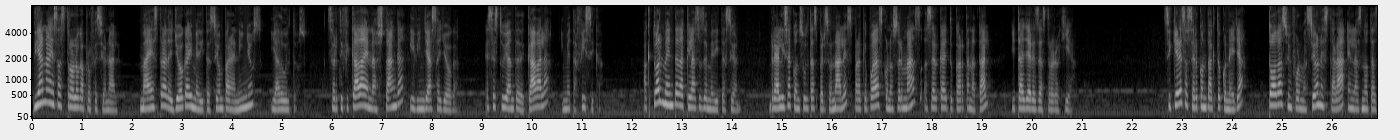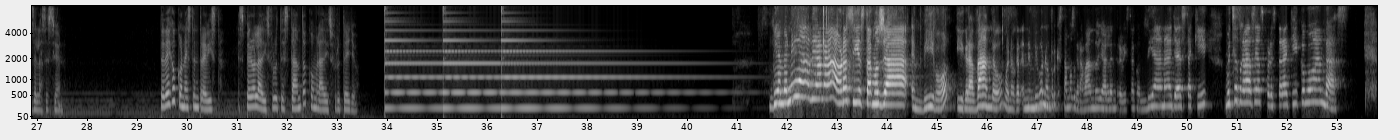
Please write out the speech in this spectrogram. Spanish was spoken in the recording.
Diana es astróloga profesional, maestra de yoga y meditación para niños y adultos, certificada en Ashtanga y Vinyasa Yoga. Es estudiante de Cábala y Metafísica. Actualmente da clases de meditación. Realiza consultas personales para que puedas conocer más acerca de tu carta natal y talleres de astrología. Si quieres hacer contacto con ella, toda su información estará en las notas de la sesión. Te dejo con esta entrevista. Espero la disfrutes tanto como la disfruté yo. Bienvenida Diana, ahora sí estamos ya en vivo y grabando. Bueno, en vivo no porque estamos grabando ya la entrevista con Diana, ya está aquí. Muchas gracias por estar aquí. ¿Cómo andas?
